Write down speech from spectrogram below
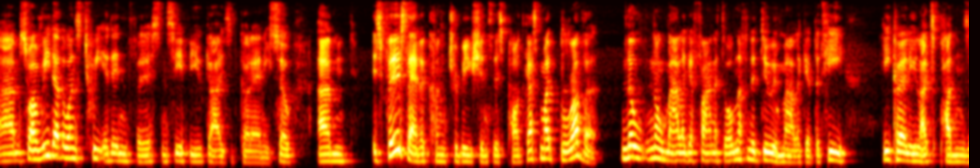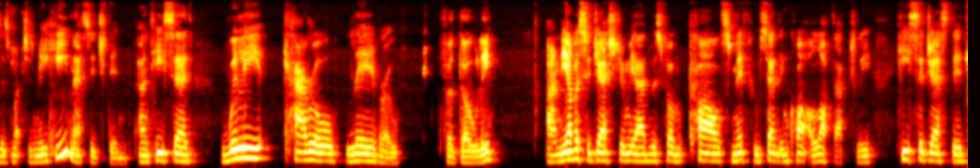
Um, so I'll read out the ones tweeted in first and see if you guys have got any. So um, his first ever contribution to this podcast, my brother, no no Malaga fan at all, nothing to do with Malaga, but he he clearly likes puns as much as me. He messaged in and he said Willie Carroll Lero for goalie. And the other suggestion we had was from Carl Smith, who sent in quite a lot actually. He suggested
